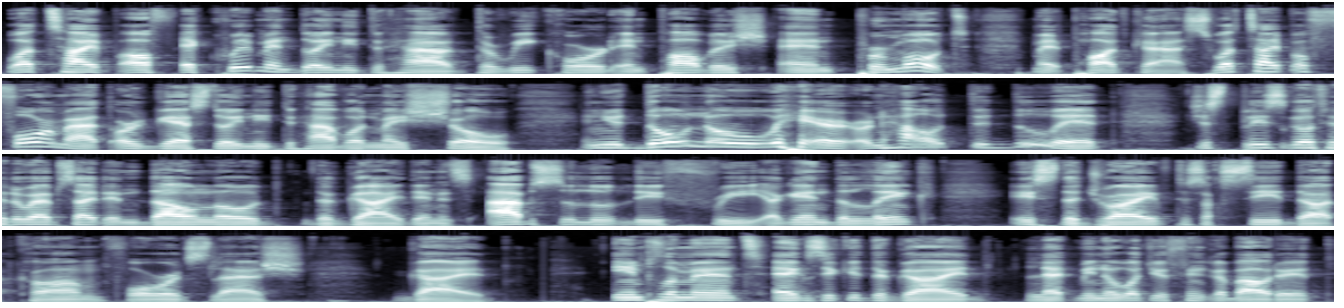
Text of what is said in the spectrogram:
what type of equipment do I need to have to record and publish and promote my podcast? What type of format or guest do I need to have on my show? And you don't know where and how to do it, just please go to the website and download the guide and it's absolutely free. Again, the link is the drive to succeed.com forward slash guide implement, execute the guide. Let me know what you think about it.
